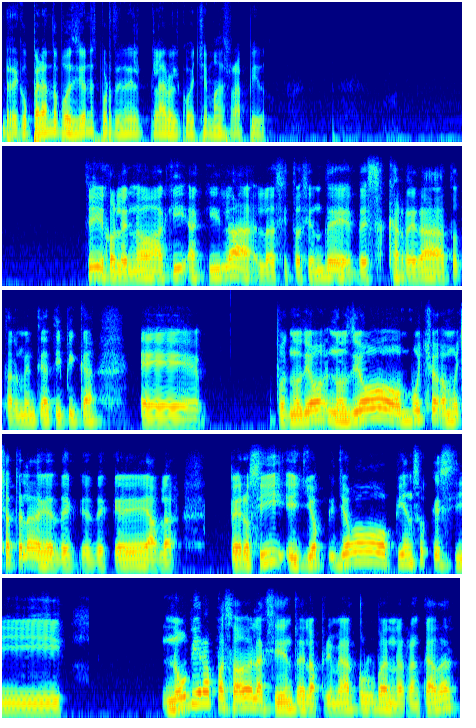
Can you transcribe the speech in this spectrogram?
recuperando posiciones por tener claro el coche más rápido. Sí, híjole, no, aquí, aquí la, la situación de, de esa carrera totalmente atípica, eh, pues nos dio, nos dio mucho, mucha tela de, de, qué hablar. Pero sí, yo, yo pienso que si no hubiera pasado el accidente de la primera curva en la arrancada,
